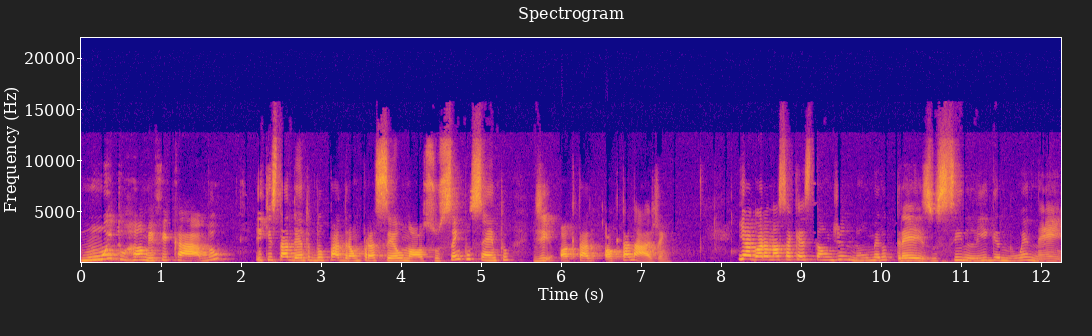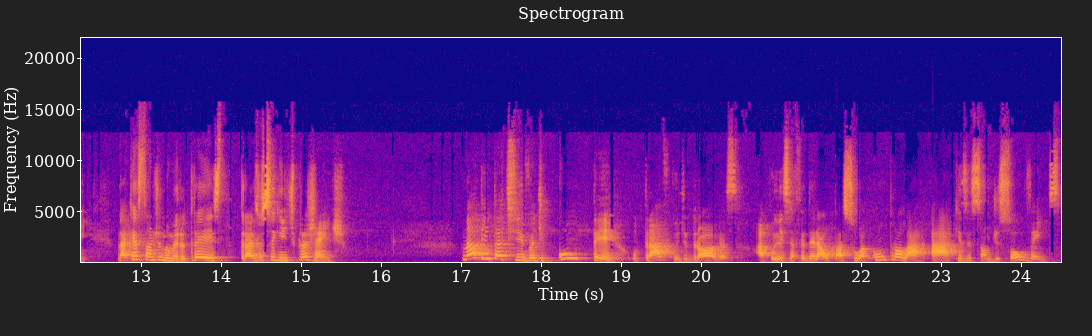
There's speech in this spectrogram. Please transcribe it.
muito ramificado e que está dentro do padrão para ser o nosso 100% de octanagem. E agora a nossa questão de número 3, o se liga no Enem. Na questão de número 3, traz o seguinte para gente. Na tentativa de conter o tráfico de drogas, a Polícia Federal passou a controlar a aquisição de solventes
